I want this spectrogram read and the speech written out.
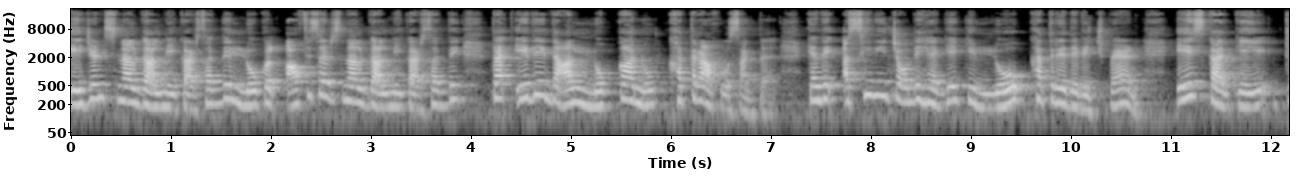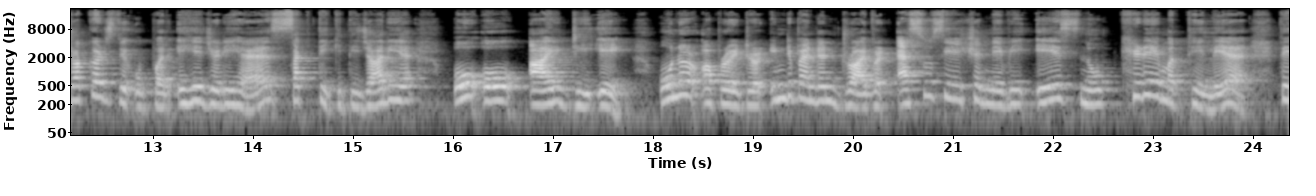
ਏਜੰਟਸ ਨਾਲ ਗੱਲ ਨਹੀਂ ਕਰ ਸਕਦੇ ਲੋਕਲ ਆਫੀਸਰਸ ਨਾਲ ਗੱਲ ਨਹੀਂ ਕਰ ਸਕਦੇ, ਤਾਂ ਇਹਦੇ ਨਾਲ ਲੋਕਾਂ ਨੂੰ ਖਤਰਾ ਹੋ ਸਕਦਾ ਹੈ। ਕਹਿੰਦੇ, ਅਸੀਂ ਨਹੀਂ ਚਾਹੁੰਦੇ ਹੈਗੇ ਕਿ ਲੋਕ ਖਤਰੇ ਦੇ ਵਿੱਚ ਪੈਣ। ਇਸ ਕਰਕੇ ਟਰੱਕਰਸ ਦੇ ਉੱਪਰ ਇਹ ਜਿਹੜੀ ਹੈ, ਸਖਤੀ ਕੀਤੀ ਜਾ ਰਹੀ ਹੈ। OOIDA owner operator independent driver association ਨੇ ਵੀ ਇਸ ਨੂੰ ਖਿੜੇ ਮੱਥੇ ਲਿਆ ਹੈ ਤੇ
